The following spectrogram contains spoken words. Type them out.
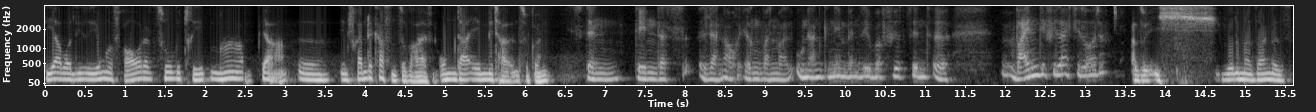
die aber diese junge Frau dazu getrieben haben, ja, äh, in fremde Kassen zu greifen, um da eben mithalten zu können. Ist denn denen das dann auch irgendwann mal unangenehm, wenn sie überführt sind? Äh, weinen die vielleicht die Leute? Also ich würde mal sagen, das ist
